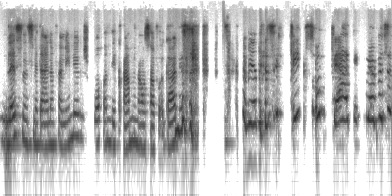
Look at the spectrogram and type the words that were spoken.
letztens mit einer Familie gesprochen, die kamen aus Afghanistan. sagte mir, wir sind fix und fertig. Wir wissen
